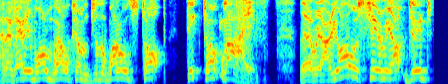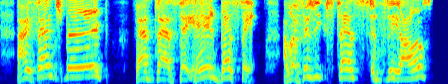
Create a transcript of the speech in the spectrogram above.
And a very warm welcome to the world's top TikTok Live. There we are. You always cheer me up, dude. Hey, thanks, babe. Fantastic. Hey, bestie. I have a physics test in three hours.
